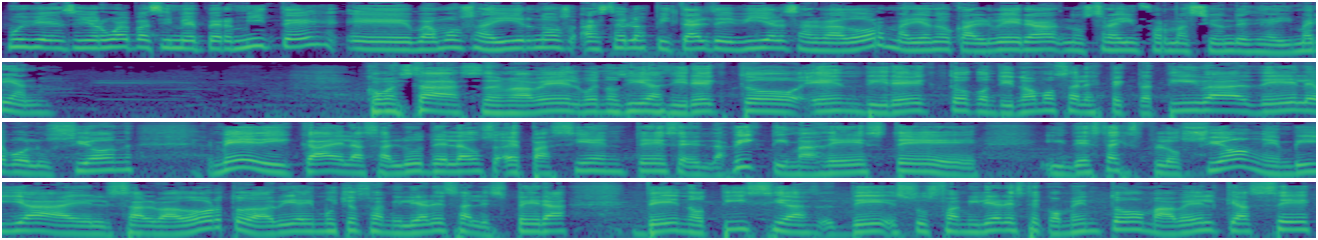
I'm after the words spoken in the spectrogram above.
Muy bien, señor Hualpa, si me permite, eh, vamos a irnos hasta el hospital de Villa El Salvador. Mariano Calvera nos trae información desde ahí. Mariano. ¿Cómo estás, Mabel? Buenos días, directo en directo. Continuamos a la expectativa de la evolución médica de la salud de los eh, pacientes, eh, las víctimas de este y de esta explosión en Villa El Salvador. Todavía hay muchos familiares a la espera de noticias de sus familiares. Te comento, Mabel, que hace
